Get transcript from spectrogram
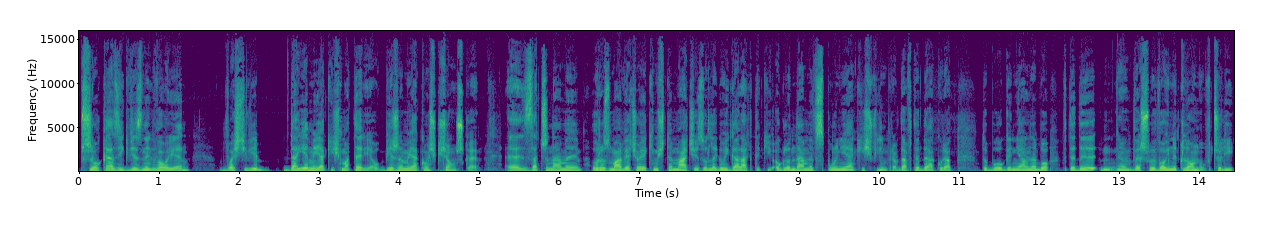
Przy okazji Gwiezdnych Wojen właściwie dajemy jakiś materiał, bierzemy jakąś książkę, e, zaczynamy rozmawiać o jakimś temacie z odległej galaktyki, oglądamy wspólnie jakiś film, prawda? Wtedy akurat to było genialne, bo wtedy weszły Wojny Klonów, czyli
